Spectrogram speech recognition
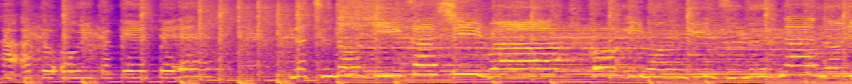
ハート追いかけて夏の日差しは恋のリズムなのに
